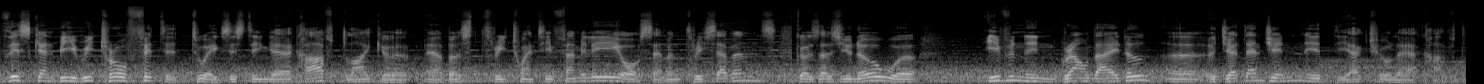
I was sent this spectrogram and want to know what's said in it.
this can be retrofitted to existing aircraft like uh, Airbus 320 family or 737s, because as you know, uh, even in ground idle, uh, a jet engine is the actual aircraft.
